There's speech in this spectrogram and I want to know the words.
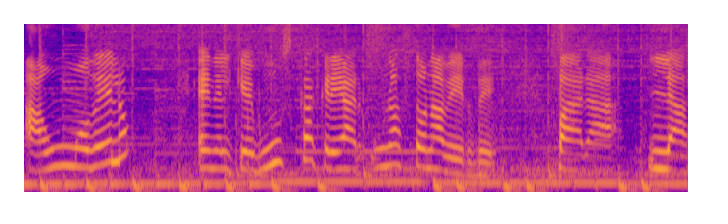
a un modelo en el que busca crear una zona verde para la,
